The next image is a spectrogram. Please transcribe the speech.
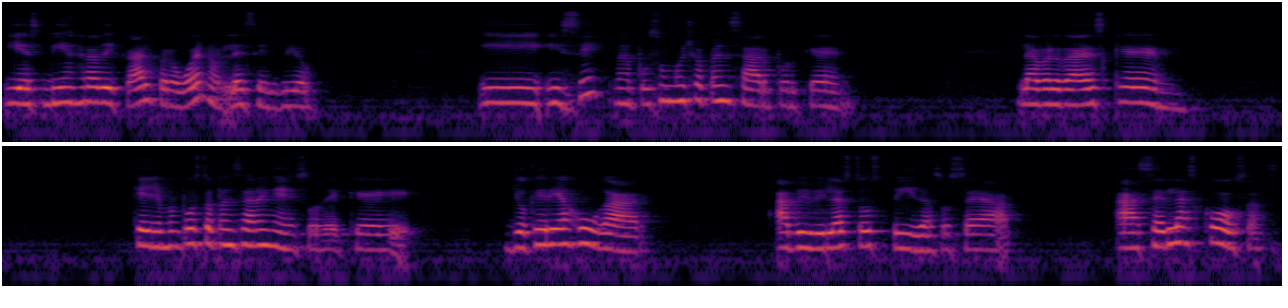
Y es bien radical, pero bueno, le sirvió. Y, y sí, me puso mucho a pensar porque la verdad es que, que yo me he puesto a pensar en eso, de que yo quería jugar a vivir las dos vidas, o sea, a hacer las cosas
